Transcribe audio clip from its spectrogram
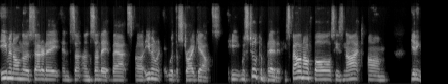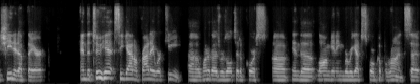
even on those Saturday and on Sunday at bats, uh, even with the strikeouts, he was still competitive. He's fouling off balls. He's not um, getting cheated up there. And the two hits he got on Friday were key. Uh, one of those resulted, of course, uh, in the long inning where we got to score a couple runs. So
